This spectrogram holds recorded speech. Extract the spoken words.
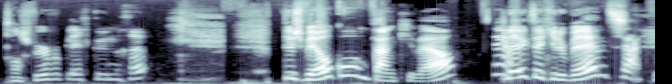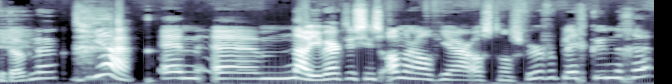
transferverpleegkundige. Dus welkom. Dankjewel. Ja. Leuk dat je er bent. Ja, ik vind het ook leuk. Ja, en ehm, nou, je werkt dus sinds anderhalf jaar als transferverpleegkundige.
